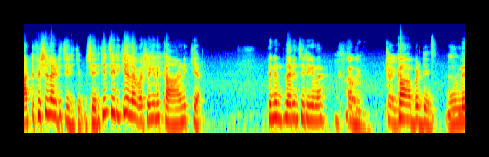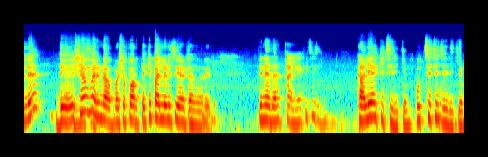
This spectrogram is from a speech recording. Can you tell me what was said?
ആർട്ടിഫിഷ്യലായിട്ട് ചിരിക്കും. ശരിക്കും ചിരിക്കുകയല്ല പക്ഷെ ഇങ്ങനെ കാണിക്കുക പിന്നെ എന്ത് തരം ചിരികൾ? കാബഡിയും ഉള്ളിൽ ദേഷ്യം വരുന്നുണ്ടാവും. പക്ഷെ പുറത്തേക്ക് പല്ലൊളിച്ച് കേട്ടാന്ന് പറയുന്നത് പിന്നെ ഏതാ? കളിയാക്കി കളിയാക്കി ചിരിക്കും. പുച്ഛിച്ച് ചിരിക്കും.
